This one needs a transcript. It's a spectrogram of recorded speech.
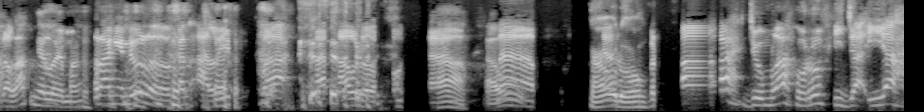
akhlaknya lo emang. terangin dulu kan Alif, ba, ah, tahu dong. Ah. Tahu. Nah, Tahu dong. berapa jumlah huruf hijaiyah?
